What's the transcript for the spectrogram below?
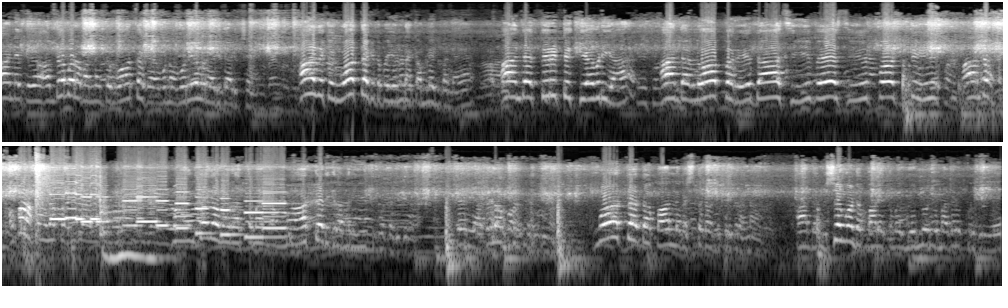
அன்னைக்கு அந்தபுரம் அன்னைக்கு ஓத்த உன்னை ஒரே ஒரு அடிக்க அடிச்சேன் அதுக்கு ஓத்த கிட்ட போய் என்னடா கம்ப்ளைண்ட் பண்ண அந்த திருட்டு தேவடியா அந்த லோப்பரு தாசி வேசி பொட்டு அந்த அம்மா! மங்கள ஒரு ரத்தமா மாட்டு அடிக்கிற மாதிரி இழுத்து போட்டு அடிக்கிறேன் சரி அதெல்லாம் பார்க்க மோத்த பால்ல விஷத்தை வந்து கொடுக்குறானா அந்த விஷம் கொண்ட பாலை என்னுடைய மகனுக்கு கொடுக்குறியே?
